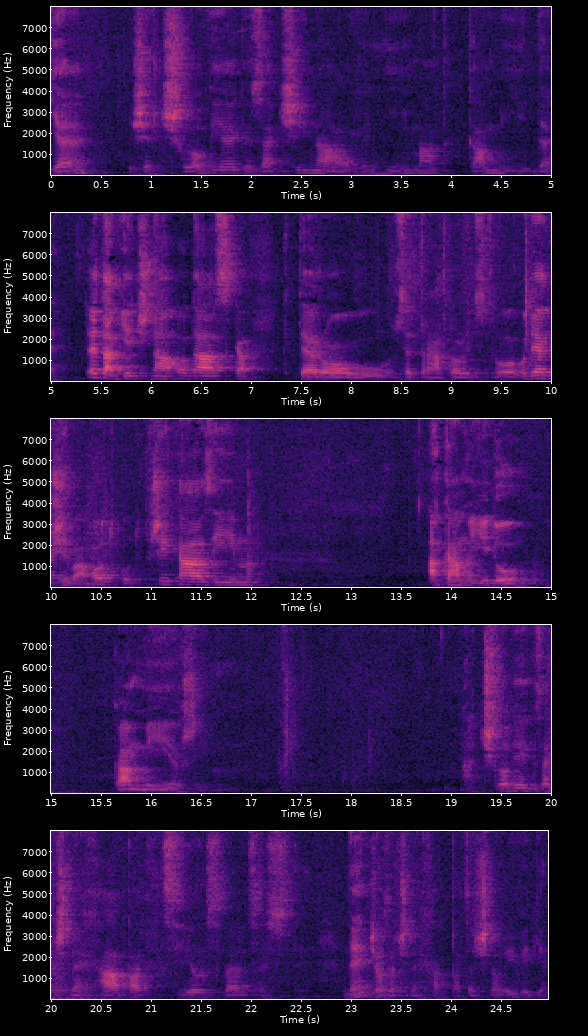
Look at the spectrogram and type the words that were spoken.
je, že člověk začíná vnímat, kam jde. To je ta věčná otázka, kterou se trápilo lidstvo od jak živa. Odkud přicházím a kam jdu, kam mířím a člověk začne chápat cíl své cesty. Ne, že ho začne chápat, začne i vidět.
